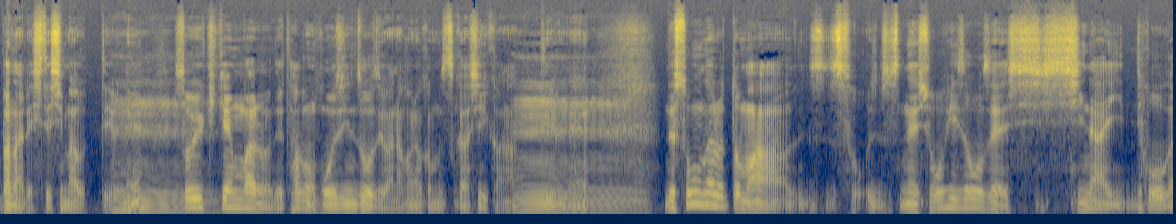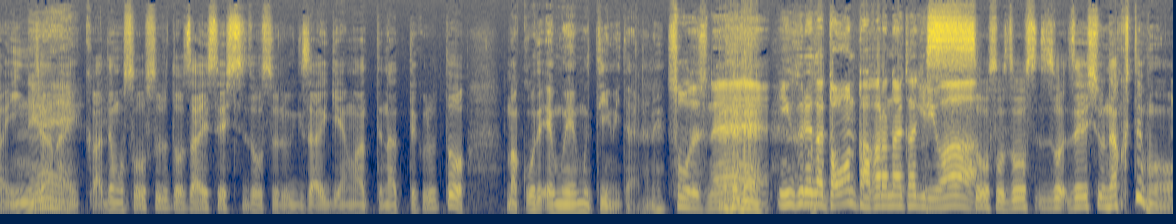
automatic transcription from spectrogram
離れしてしまうっていうね、そういう危険もあるので、多分法人増税はなかなか難しいかなっていうね。でそうなると、まあそうですね、消費増税しない方がいいんじゃないか、ね、でもそうすると財政出動する財源はってなってくると、まあ、ここで MMT みたいなね。そうですね。インフレがドーンと上がらない限りは。そうそう増、税収なくても、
